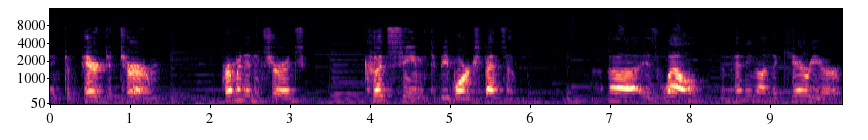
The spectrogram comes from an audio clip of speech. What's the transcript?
and compared to term, permanent insurance could seem to be more expensive. Uh, as well, depending on the carrier,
